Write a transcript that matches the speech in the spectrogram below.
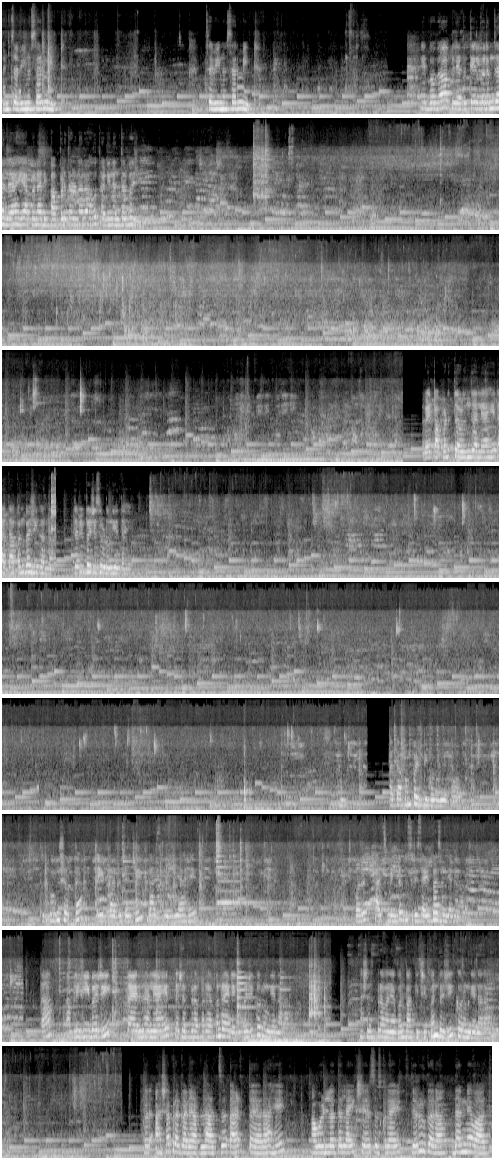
आणि चवीनुसार मीठ. चवीनुसार मीठ. हे बघा आपले आता तेल गरम झालं आहे. आपण आधी पापड तळणार आहोत आणि नंतर भजी. सगळे पापड तळून झाले आहेत. आता आपण भजी करणार आता मी भजी सोडून घेत आहे. आता आपण पलटी करून घेत आहोत. बघू शकता एक बाजू त्याची भाजलेली आहे. परत पाच मिनटं दुसरी साईड भाजून घेणार आहोत. आता आपली ही भजी तयार झाली आहे. तशाच प्रकारे आपण राहिलेली भजी करून घेणार आहोत. अशाच प्रमाणे आपण बाकीची पण भजी करून घेणार आहोत. तर अशा प्रकारे आपलं आजचं ताट तयार आहे. आवडलं तर लाईक शेअर सबस्क्राईब जरूर करा. धन्यवाद.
